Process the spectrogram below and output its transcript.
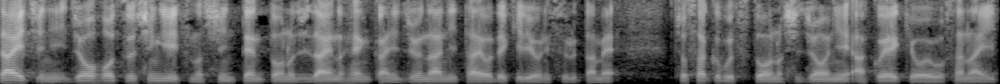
第一に、情報通信技術の進展等の時代の変化に柔軟に対応できるようにするため、著作物等の市場に悪影響を及ぼさない一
